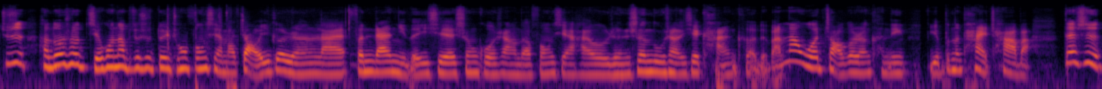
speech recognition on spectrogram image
就是很多人说结婚那不就是对冲风险嘛？找一个人来分担你的一些生活上的风险，还有人生路上的一些坎坷，对吧？那我找个人肯定也不能太差吧？但是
